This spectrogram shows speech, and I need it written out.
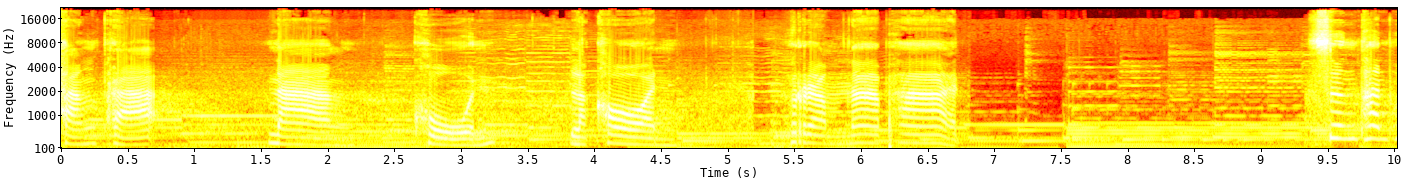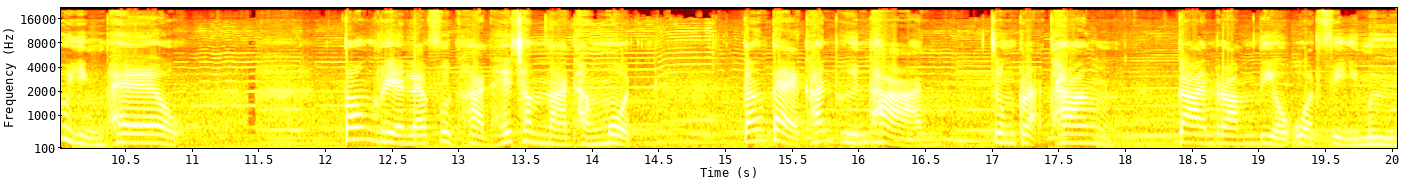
ทั้งพระ นาง โขน ละคร รำหน้าพาด ซึ่งท่านผู้หญิงแพ้ว ต้องเรียนและฝึกหัดให้ชำนาญทั้งหมด ตั้งแต่ขั้นพื้นฐานจนกระทั่ง การรำเดี่ยวอวดฝีมือ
